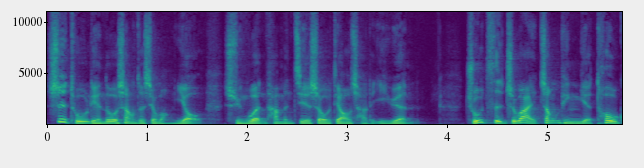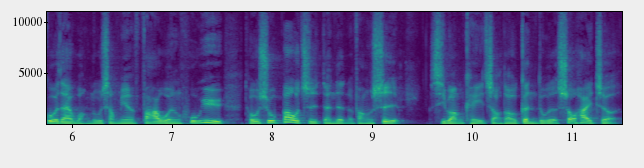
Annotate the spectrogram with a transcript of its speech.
试图联络上这些网友，询问他们接受调查的意愿。除此之外，张平也透过在网络上面发文呼吁、投书报纸等等的方式，希望可以找到更多的受害者，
